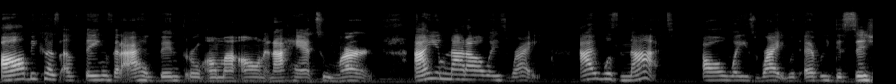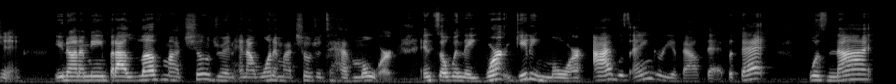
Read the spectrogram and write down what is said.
all because of things that I have been through on my own and I had to learn. I am not always right. I was not always right with every decision. You know what I mean? But I love my children and I wanted my children to have more. And so when they weren't getting more, I was angry about that. But that was not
